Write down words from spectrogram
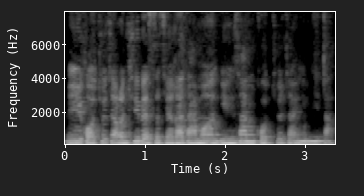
이 고추장은 집에서 제가 담은 인삼 고추장입니다.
